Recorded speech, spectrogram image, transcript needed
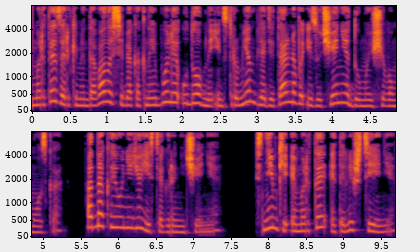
МРТ зарекомендовала себя как наиболее удобный инструмент для детального изучения думающего мозга. Однако и у нее есть ограничения. Снимки МРТ – это лишь тени,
